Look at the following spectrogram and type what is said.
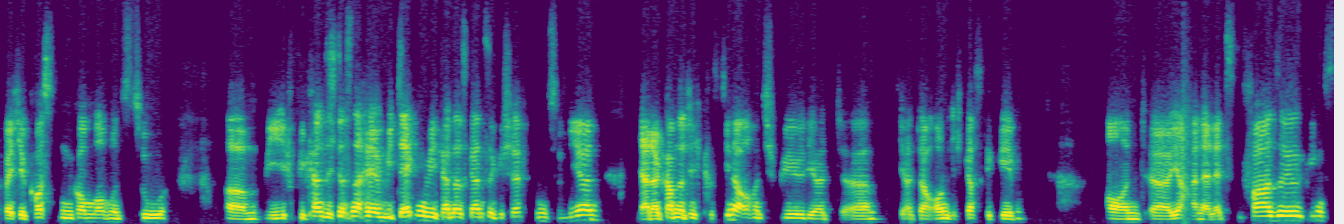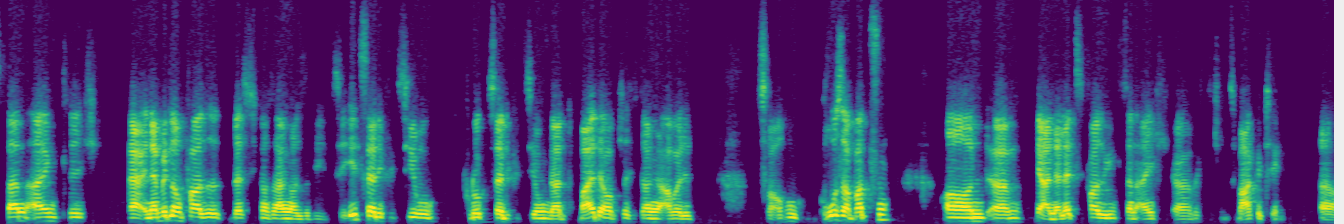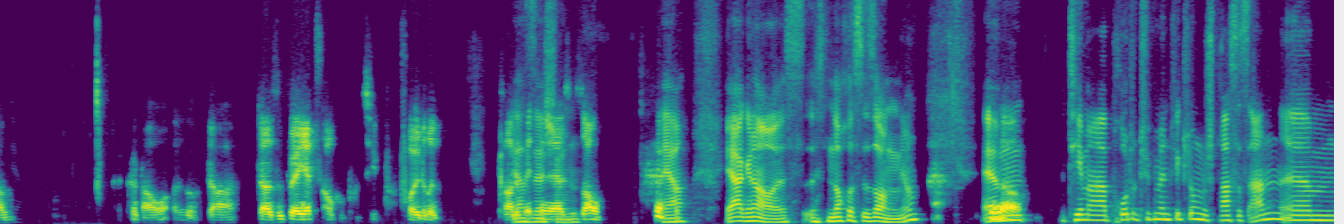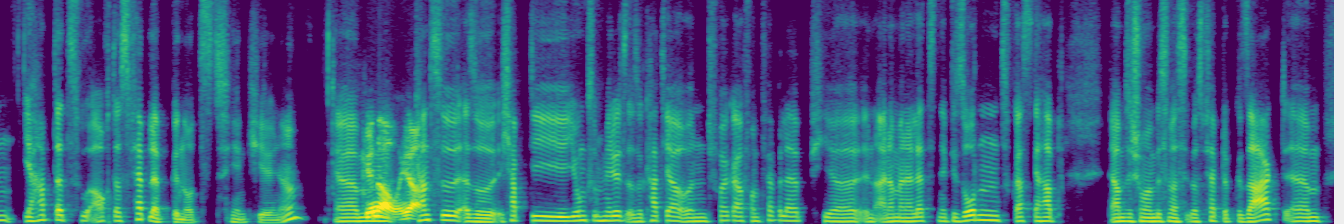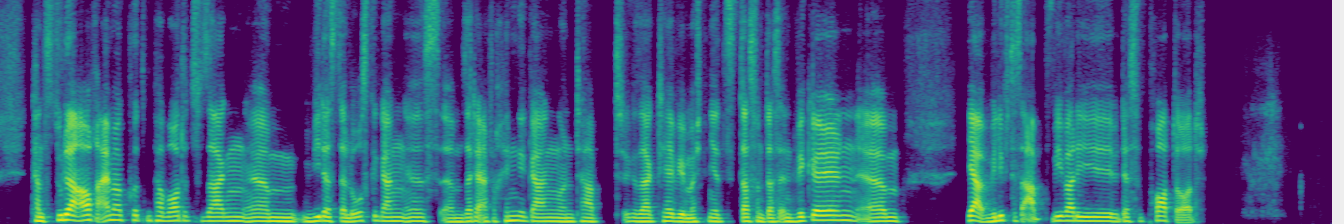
welche Kosten kommen auf uns zu, ähm, wie, wie kann sich das nachher irgendwie decken, wie kann das ganze Geschäft funktionieren. Ja, da kam natürlich Christina auch ins Spiel, die hat, äh, die hat da ordentlich Gas gegeben. Und äh, ja, in der letzten Phase ging es dann eigentlich, äh, in der mittleren Phase lässt sich noch sagen, also die CE-Zertifizierung, Produktzertifizierung, da hat Malte hauptsächlich daran gearbeitet, das war auch ein großer Batzen. Und ähm, ja, in der letzten Phase ging es dann eigentlich äh, richtig ins Marketing. Ähm, genau, also da, da sind wir jetzt auch im Prinzip voll drin. Gerade ja, in der Saison. Ja, ja, genau. Es, noch ist Saison, ne? Ähm, genau. Thema Prototypenentwicklung, du sprachst es an. Ähm, ihr habt dazu auch das FabLab genutzt hier in Kiel, ne? Ähm, genau, ja. Kannst du, also ich habe die Jungs und Mädels, also Katja und Volker vom FabLab hier in einer meiner letzten Episoden zu Gast gehabt. Da haben sie schon mal ein bisschen was über das FabLab gesagt. Ähm, kannst du da auch einmal kurz ein paar Worte zu sagen, ähm, wie das da losgegangen ist? Ähm, seid ihr einfach hingegangen und habt gesagt, hey, wir möchten jetzt das und das entwickeln? Ähm, ja, wie lief das ab? Wie war die, der Support dort?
